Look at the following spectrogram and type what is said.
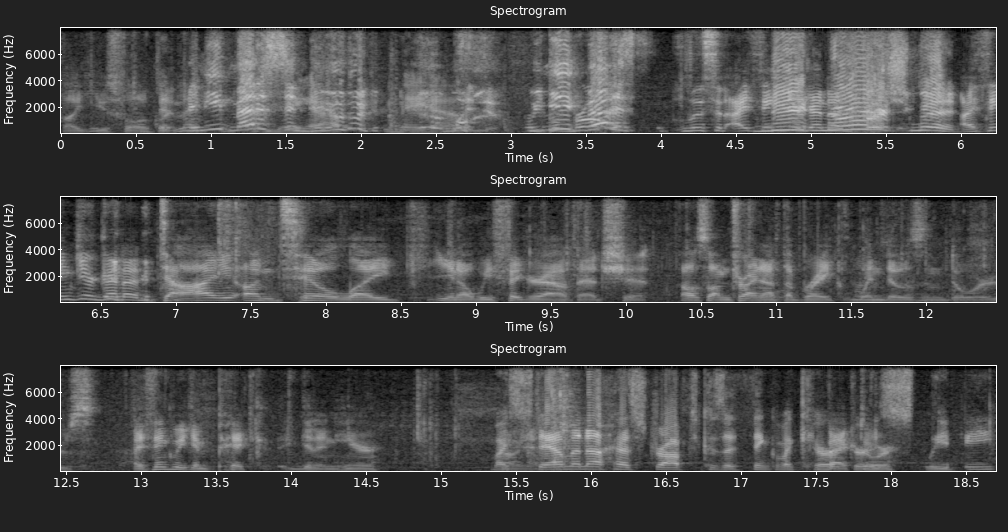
Like useful equipment. I need medicine, May dude! may have. We need bro, medicine! Listen, I think you're gonna. nourishment. I think you're gonna die until like you know we figure out that shit. Also, I'm trying not to break windows and doors. I think we can pick get in here. My oh, Okay. stamina has dropped because I think my character is sleepy.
